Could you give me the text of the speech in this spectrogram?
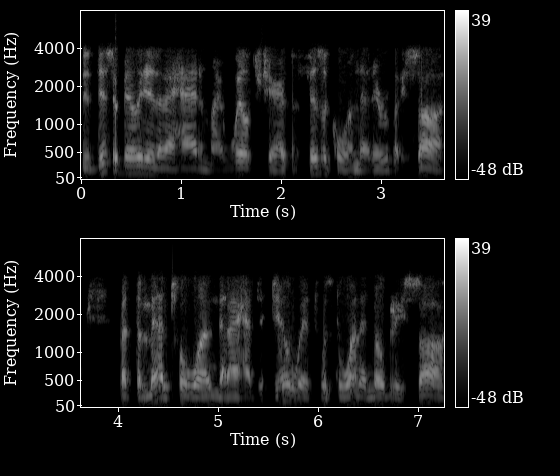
The disability that i had in my wheelchair the physical one that everybody saw but the mental one that i had to deal with was the one that nobody saw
